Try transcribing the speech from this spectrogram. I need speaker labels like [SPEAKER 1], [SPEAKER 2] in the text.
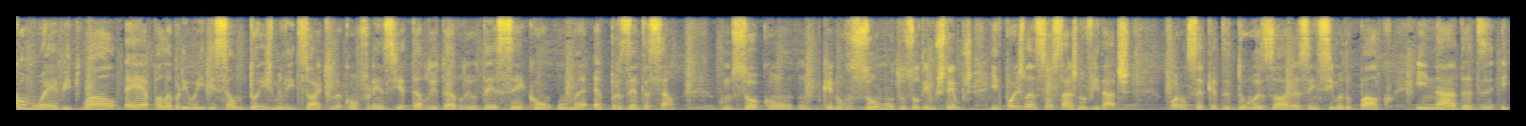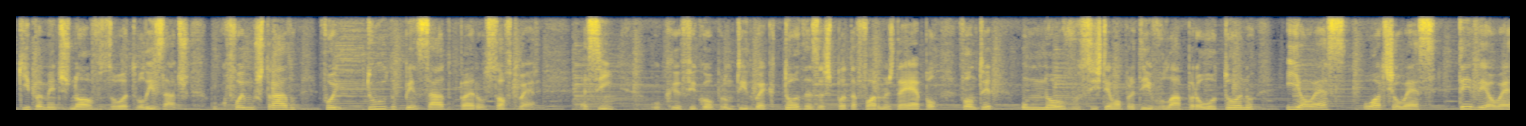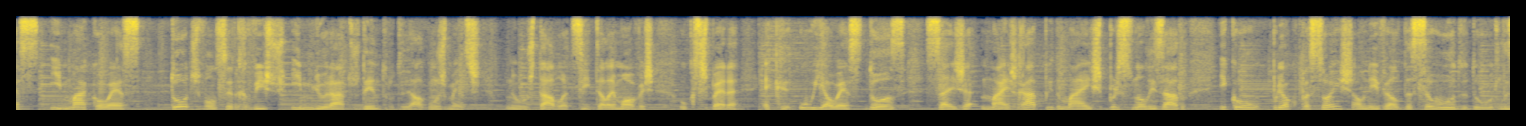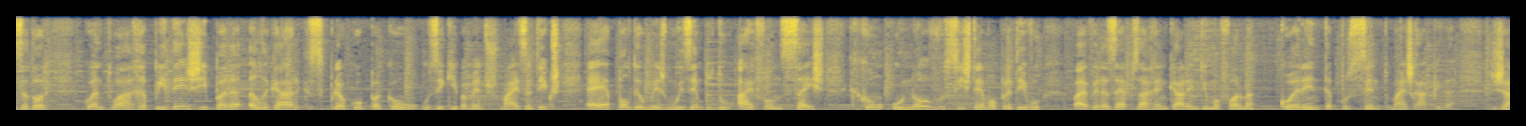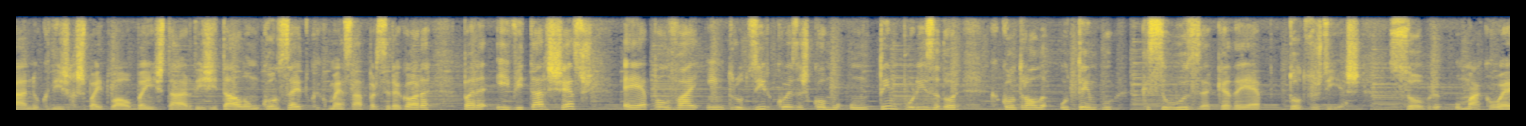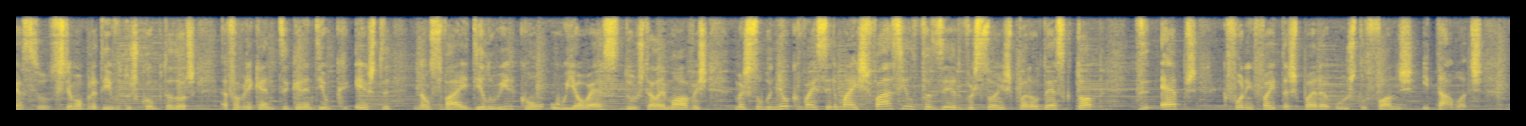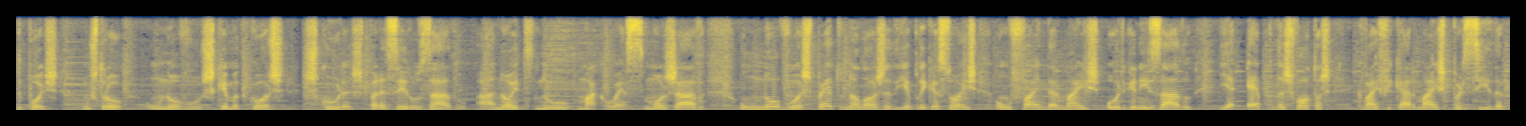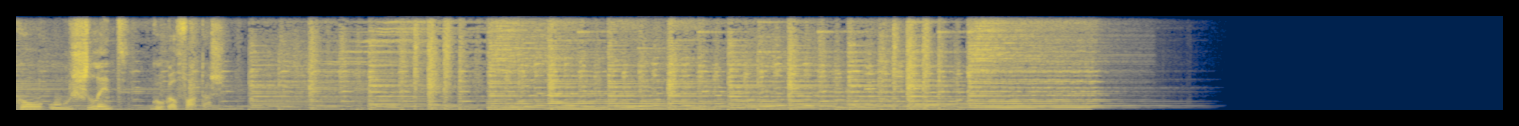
[SPEAKER 1] Como é habitual, a Apple abriu a edição 2018 da conferência WWDC com uma apresentação. Começou com um pequeno resumo dos últimos tempos e depois lançou-se às novidades. Foram cerca de duas horas em cima do palco e nada de equipamentos novos ou atualizados. O que foi mostrado foi tudo pensado para o software. Assim, o que ficou prometido é que todas as plataformas da Apple vão ter um novo sistema operativo lá para o outono: iOS, WatchOS, tvOS e macOS todos vão ser revistos e melhorados dentro de alguns meses. Nos tablets e telemóveis, o que se espera é que o iOS 12 seja mais rápido, mais personalizado e com preocupações ao nível da saúde do utilizador quanto à rapidez e para alegar que se preocupa com os equipamentos mais antigos, a Apple deu mesmo o exemplo do iPhone 6, que com o novo sistema operativo vai ver as apps arrancarem de uma forma 40% mais rápida. Já no que diz respeito ao bem-estar digital, um conceito que começa a aparecer agora para evitar excessos a Apple vai introduzir coisas como um temporizador que controla o tempo que se usa cada app todos os dias. Sobre o macOS, o sistema operativo dos computadores, a fabricante garantiu que este não se vai diluir com o iOS dos telemóveis, mas sublinhou que vai ser mais fácil fazer versões para o desktop de apps que forem feitas para os telefones e tablets. Depois mostrou um novo esquema de cores escuras para ser usado à noite no macOS Mojave, um novo aspecto na loja de aplicações, um Finder mais organizado e a app das fotos que vai ficar mais parecida com o excelente Google Fotos.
